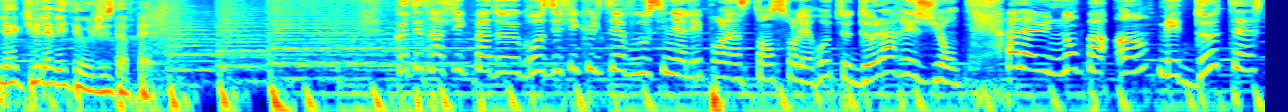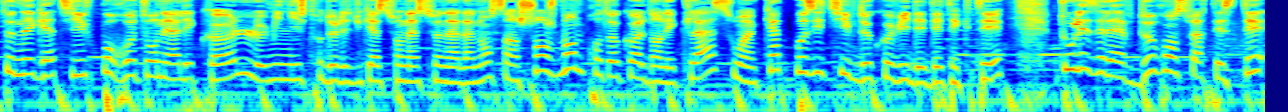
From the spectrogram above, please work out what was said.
L'actu et la météo juste après. Côté trafic, pas de grosses difficultés à vous signaler pour l'instant sur les routes de la région. À la une, non pas un, mais deux tests négatifs pour retourner à l'école. Le ministre de l'Éducation nationale annonce un changement de protocole dans les classes où un cas positif de Covid est détecté. Tous les élèves devront se faire tester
